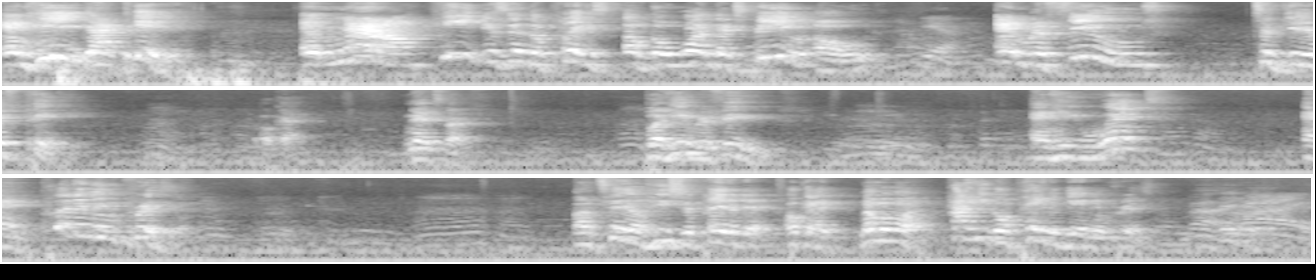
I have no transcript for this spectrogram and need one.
and he got pity. And now he is in the place of the one that's being owed Yeah. and refused to give pity. Mm. Okay. Next verse. But he refused. Mm. And he went and put him in prison mm-hmm. until he should pay the debt. Okay, number one, how he gonna pay the debt in prison? Right.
